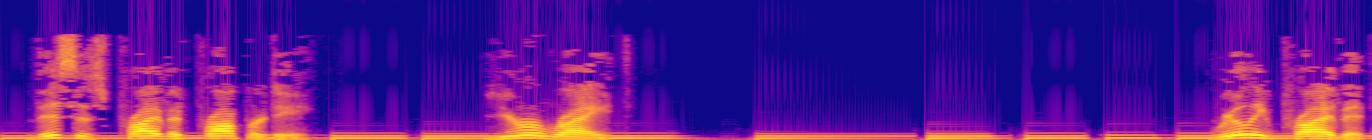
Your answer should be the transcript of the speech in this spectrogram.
This is private property. You're right. Really private,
